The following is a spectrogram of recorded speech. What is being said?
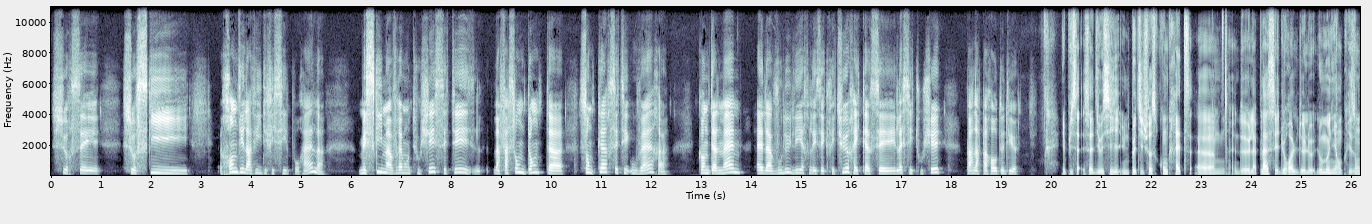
sur, ses, sur ce qui rendait la vie difficile pour elle. Mais ce qui m'a vraiment touchée, c'était la façon dont euh, son cœur s'était ouvert quand elle-même, elle a voulu lire les Écritures et qu'elle s'est laissée toucher par la parole de Dieu. Et puis ça, dit aussi une petite chose concrète euh, de la place et du rôle de l'aumônier en prison,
